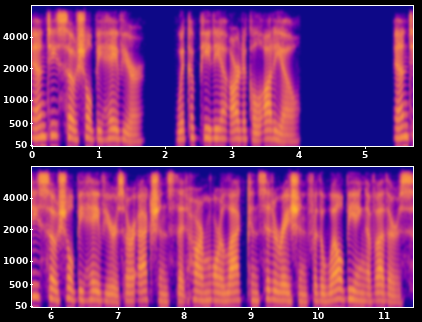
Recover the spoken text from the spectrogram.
Antisocial behavior, Wikipedia article audio. Antisocial behaviors are actions that harm or lack consideration for the well-being of others.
